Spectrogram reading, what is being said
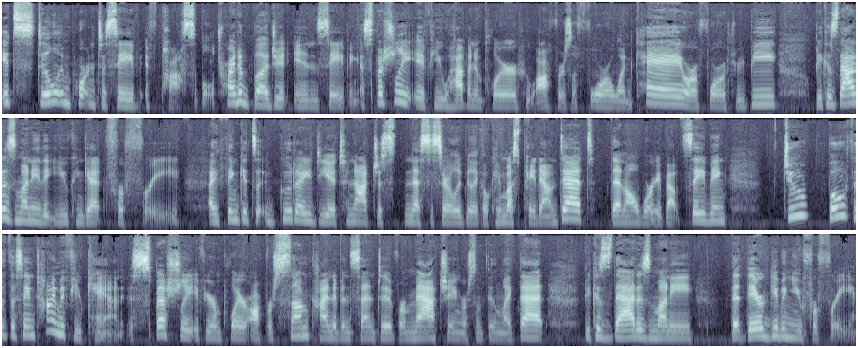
it's still important to save if possible. Try to budget in saving, especially if you have an employer who offers a 401k or a 403b, because that is money that you can get for free. I think it's a good idea to not just necessarily be like, okay, must pay down debt, then I'll worry about saving. Do both at the same time if you can, especially if your employer offers some kind of incentive or matching or something like that, because that is money that they're giving you for free.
